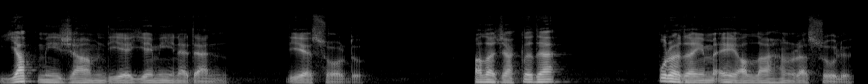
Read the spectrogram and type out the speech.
yapmayacağım diye yemin eden diye sordu. Alacaklı da buradayım ey Allah'ın Resulü.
